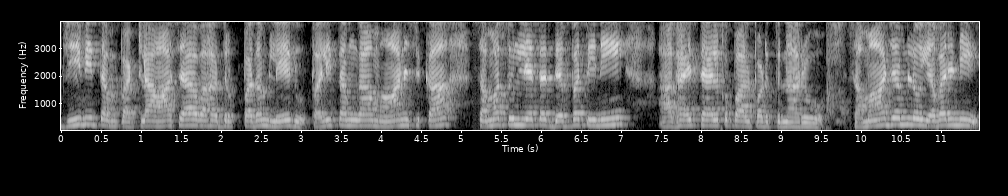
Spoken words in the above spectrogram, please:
జీవితం పట్ల ఆశావహ దృక్పథం లేదు. ఫలితంగా మానసిక సమతుల్యత దెబ్బతిని అఘాయిత్యాలకు పాల్పడుతున్నారు. సమాజంలో ఎవరిని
